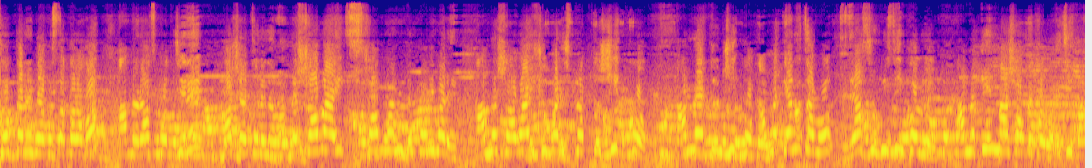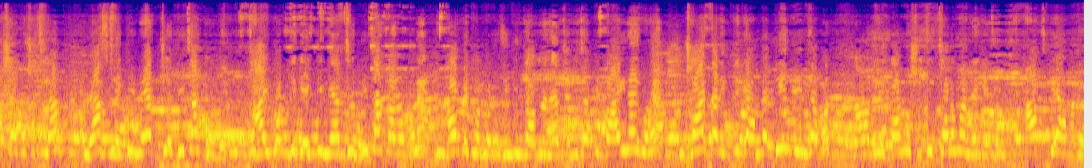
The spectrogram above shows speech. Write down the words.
যোগদানের ব্যবস্থা করা হোক। আমরা রাজপথ ছেড়ে বাসায় চলে যাব। আমরা সবাই সম্মানিত পরিবারে, আমরা সবাই সুপারিশপ্রাপ্ত শিক্ষক, আমরা একজন শিক্ষক, আমরা কেন চাবো রাষ্ট্র বিশৃঙ্খল হোক। আমরা তিন মাস অপেক্ষা করেছি, বাসায় বসেছিলাম, রাষ্ট্র একটি ন্যায্য বিচার করবে। হাইকোর্ট থেকে একটি ন্যায্য বিচার পাবো বলে অপেক্ষা করেছি, কিন্তু আমরা ন্যায্য বিচারটি পাই নাই বলে ছয় তারিখ থেকে আমরা তিন দিন যাবত আমাদের এই কর্মসূচি চলমান রেখেছি। আজকে আমাদের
